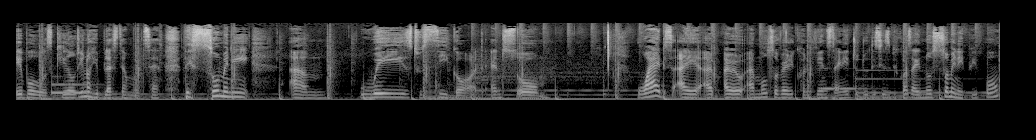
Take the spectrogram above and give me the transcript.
abel was killed you know he blessed them with seth there's so many um ways to see god and so why I, I I I'm also very convinced I need to do this is because I know so many people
